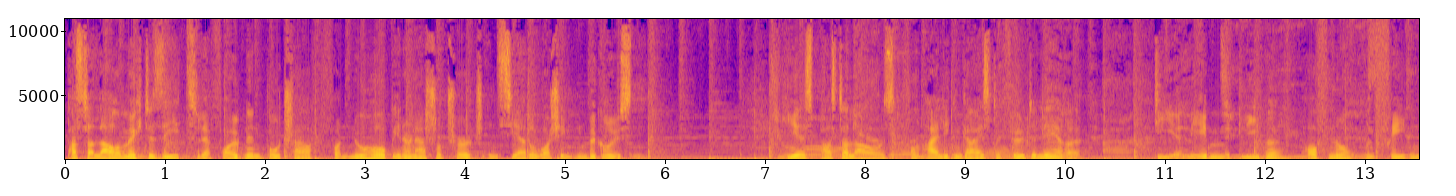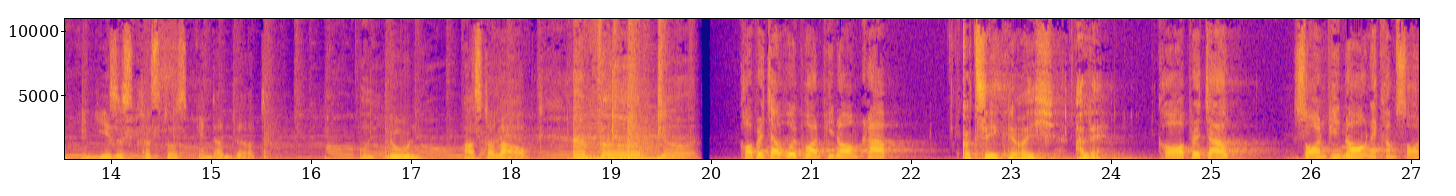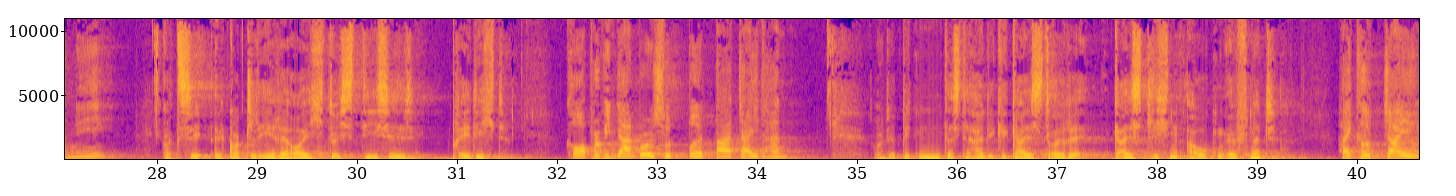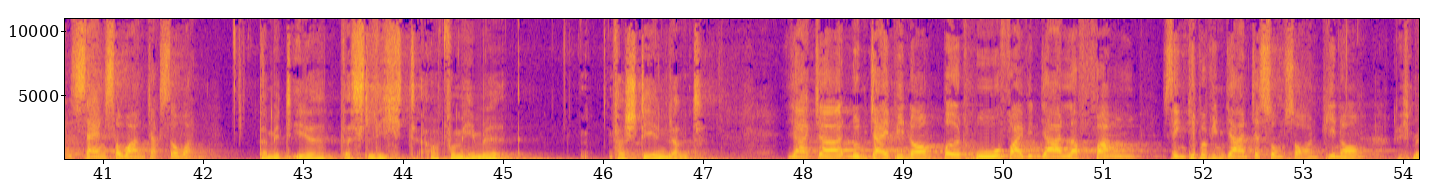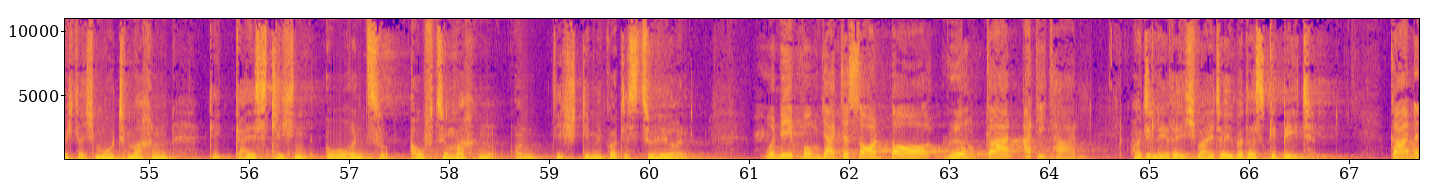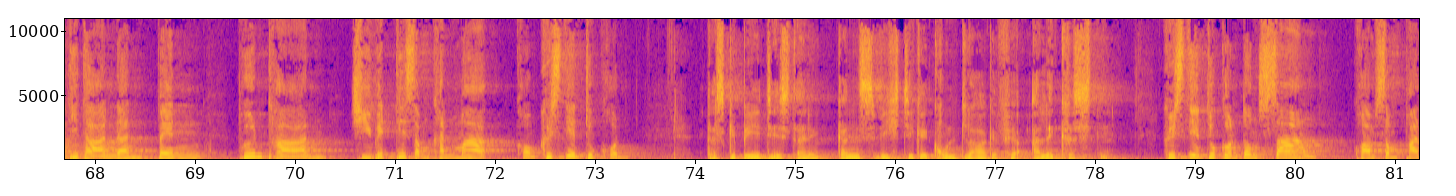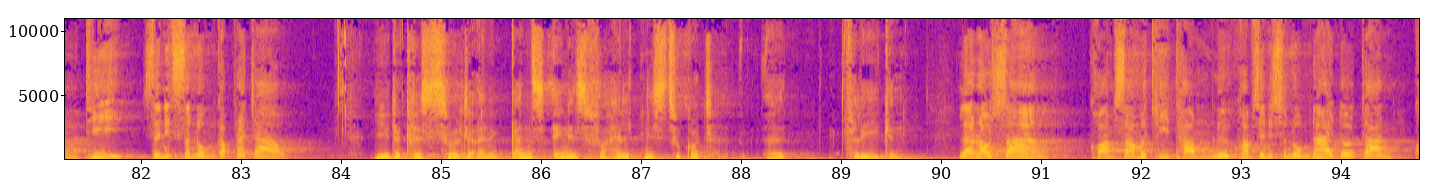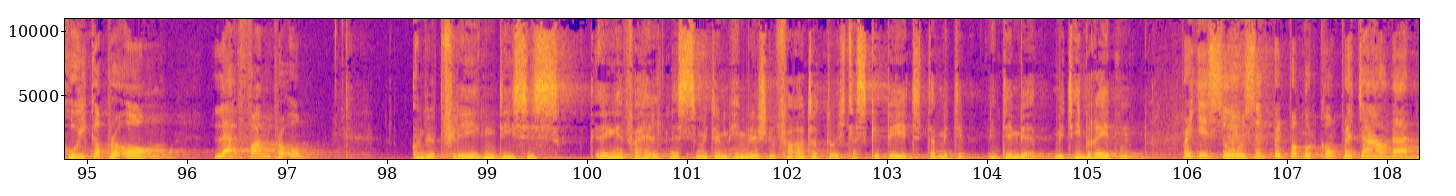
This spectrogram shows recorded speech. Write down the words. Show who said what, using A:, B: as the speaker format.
A: Pastor Lau möchte Sie zu der folgenden Botschaft von New Hope International Church in Seattle, Washington begrüßen. Hier ist Pastor Laus vom Heiligen Geist erfüllte Lehre, die Ihr Leben mit Liebe, Hoffnung und Frieden in Jesus Christus ändern wird. Und nun Pastor Lau.
B: Gott segne euch alle.
C: Gott segne euch alle.
B: ขอพระเจ้าสอนพี่น้องในคำสอนนี้
C: Gott, se- äh, Gott lehre euch durch diese Predigt
B: ขอพระวิญญาณบริสุทธิ์เปิดตาใจท่าน
C: und wir bitten, dass der Heilige Geist eure geistlichen Augen öffnet,
B: ให้เข้าใจแสงสว่างจากสวรรค์
C: damit ihr das Licht auch vom Himmel verstehen lernt.
B: อยากจะหนุนใจพี่น้องเปิดหูฝ่ายวิญญาณและฟังสิ่งที่พระวิญญาณจะทรงสอนพี่น้อง
C: Ich möchte euch Mut machen, die geistlichen Ohren zu, aufzumachen und die Stimme Gottes zu hören.
B: วันนี้ผมอยากจะสอนต่อเรื่องการอธิษฐาน
C: Heute lehre ich weiter über das Gebet.
B: การอธิษฐานนั้นเป็นพื้นฐานชีวิตที่สำคัญมากของคริสเตียนทุกคน
C: Das Gebet ist eine ganz wichtige Grundlage für alle Christen.
B: คริสเตียนทุกคนต้องสร้างความสัมพันธ์ที่สนิทสนมกับพระเจ้า
C: Jeder Christ sollte ein ganz enges Verhältnis zu Gott äh, pflegen.
B: และเราสร้างความสามัคคีธรรม หรือความสนิทสนมได้โดยการคุยกับพระองค์ และฟังพระองค์
C: Und wir pflegen dieses enge Verhältnis mit dem himmlischen Vater durch das Gebet, damit, indem wir mit ihm reden.
B: พระเยซูซึ่งเป็นพระบุตรของพระเจ้านั้น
